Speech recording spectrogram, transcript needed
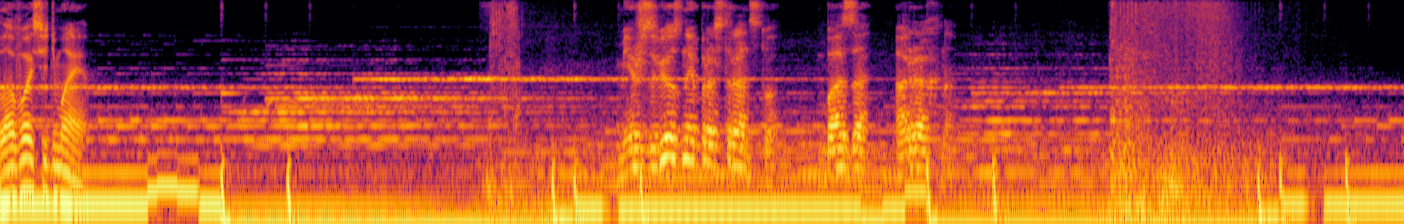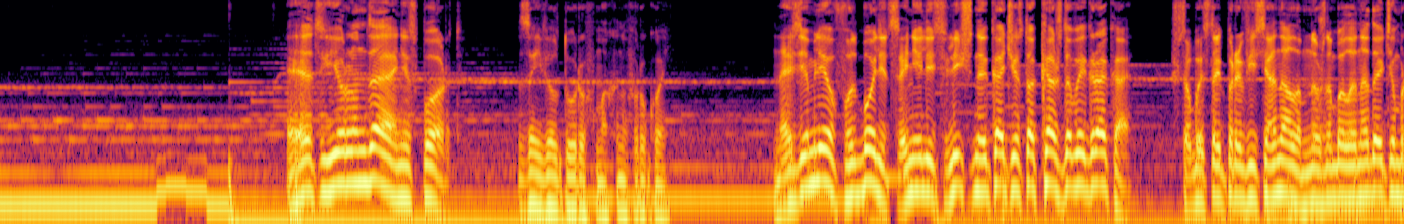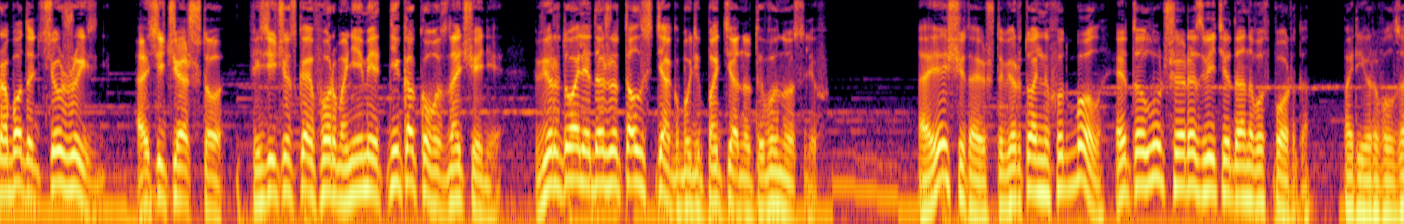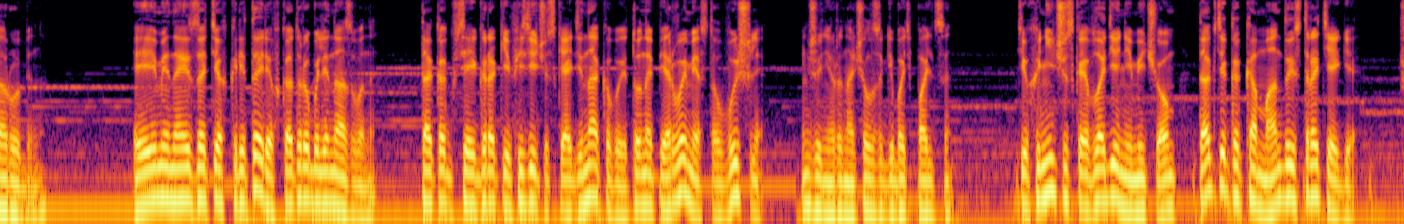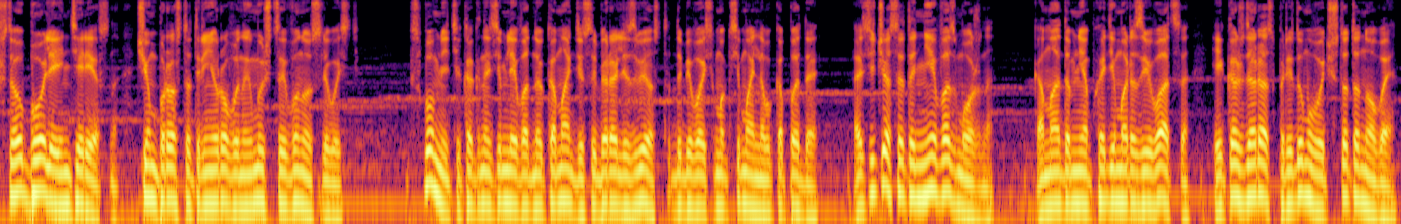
Глава седьмая Межзвездное пространство. База Арахна. «Это ерунда, а не спорт», — заявил Туров, махнув рукой. «На Земле в футболе ценились личные качества каждого игрока. Чтобы стать профессионалом, нужно было над этим работать всю жизнь. А сейчас что? Физическая форма не имеет никакого значения. В виртуале даже толстяк будет подтянут и вынослив». «А я считаю, что виртуальный футбол – это лучшее развитие данного спорта», – парировал Зарубин. «И именно из-за тех критериев, которые были названы. Так как все игроки физически одинаковые, то на первое место вышли. Инженер начал загибать пальцы. Техническое владение мечом, тактика команды и стратегия. Что более интересно, чем просто тренированные мышцы и выносливость. Вспомните, как на Земле в одной команде собирали звезд, добиваясь максимального КПД. А сейчас это невозможно. Командам необходимо развиваться и каждый раз придумывать что-то новое.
